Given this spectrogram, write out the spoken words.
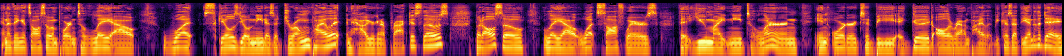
And I think it's also important to lay out what skills you'll need as a drone pilot and how you're going to practice those, but also lay out what softwares that you might need to learn in order to be a good all around pilot. Because at the end of the day,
